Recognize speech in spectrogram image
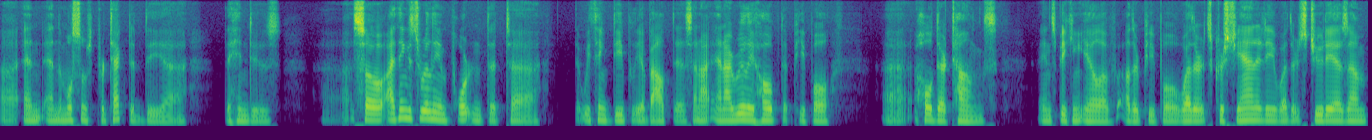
uh, and and the Muslims protected the uh, the Hindus. Uh, so I think it's really important that uh, that we think deeply about this, and I and I really hope that people uh, hold their tongues in speaking ill of other people, whether it's Christianity, whether it's Judaism,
